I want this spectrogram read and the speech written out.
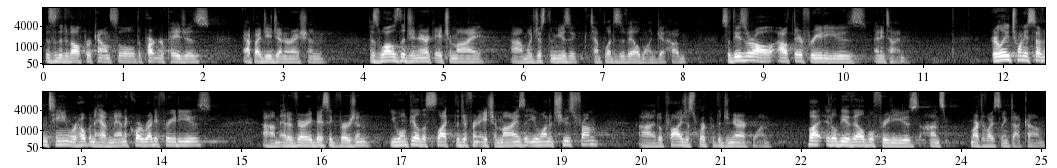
This is the Developer Console, the partner pages, App ID generation, as well as the generic HMI um, with just the music template is available on GitHub. So these are all out there for you to use anytime. Early 2017, we're hoping to have Manticore ready for you to use um, at a very basic version. You won't be able to select the different HMIs that you want to choose from. Uh, it'll probably just work with the generic one. But it'll be available for you to use on smartdevicelink.com.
